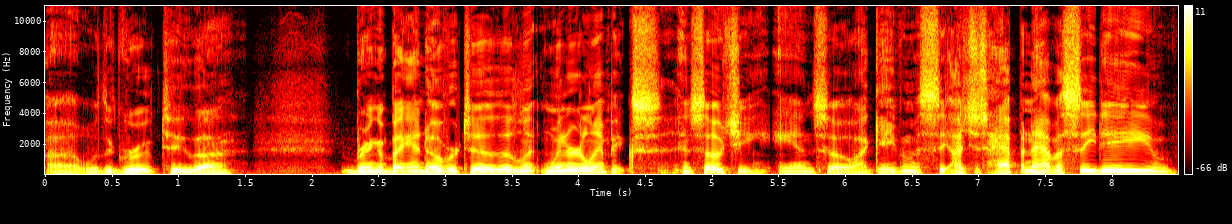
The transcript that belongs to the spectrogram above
uh, with a group to uh, bring a band over to the Winter Olympics in Sochi. And so I gave him a C. I just happened to have a CD of,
